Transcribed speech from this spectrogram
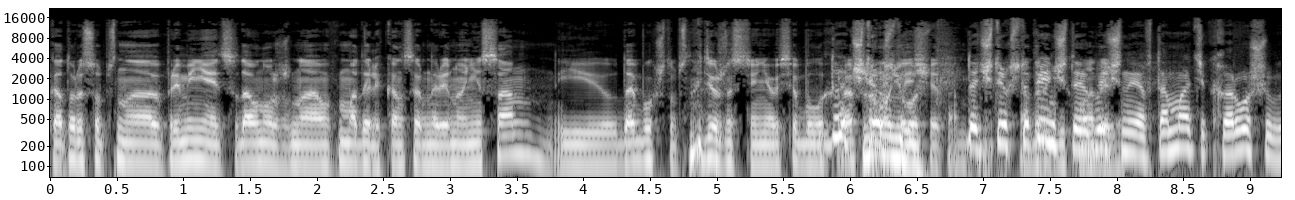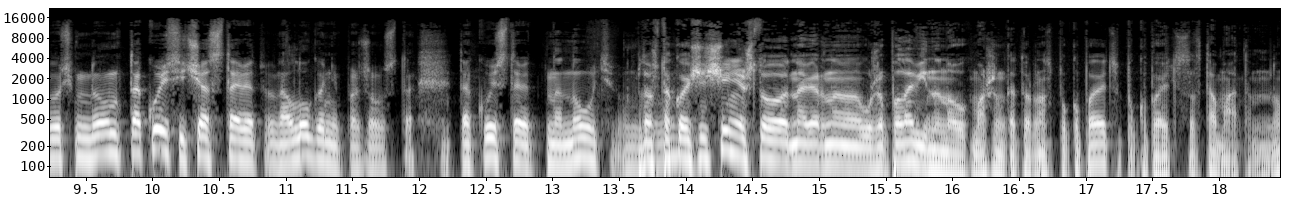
который, собственно, применяется давно уже на моделях концерна Renault Nissan, и дай бог, чтобы с надежностью у него все было Да, хорошо. четырёх- в отличие, там, Да, четырехступенчатый обычный автоматик, хороший. В общем, ну, он такой сейчас ставят на Логане, пожалуйста. Такой ставят на ноуте. Потому что такое ощущение, что, наверное, уже половина новых машин, которые у нас покупаются, покупаются с автоматом. Ну,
